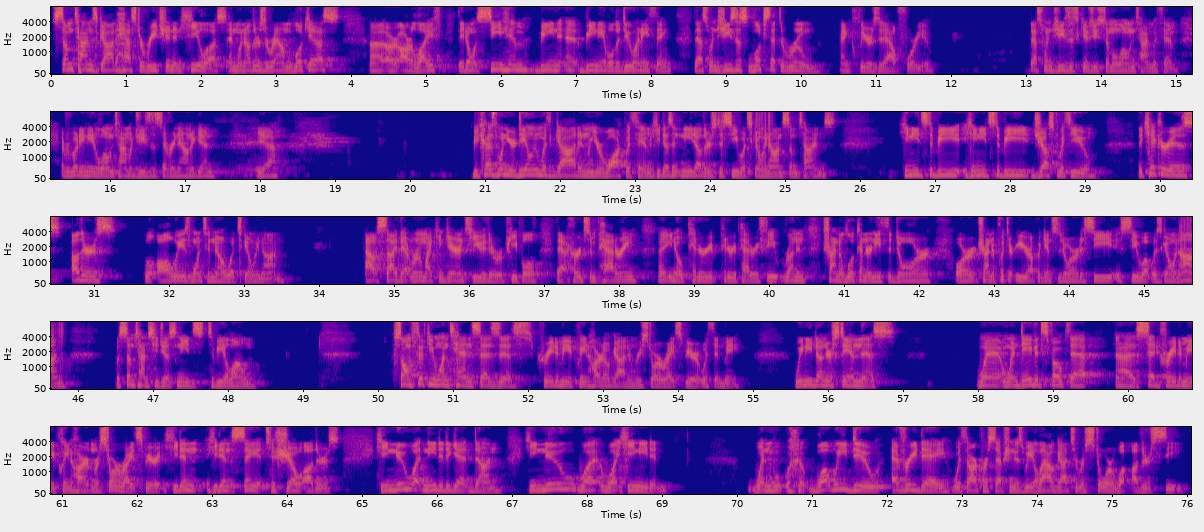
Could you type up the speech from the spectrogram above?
Sometimes God has to reach in and heal us. And when others around look at us, uh, or our life, they don't see him being, uh, being able to do anything. That's when Jesus looks at the room and clears it out for you. That's when Jesus gives you some alone time with him. Everybody need alone time with Jesus every now and again? Yeah. Because when you're dealing with God and when you walk with him, he doesn't need others to see what's going on sometimes. He needs to be, he needs to be just with you. The kicker is others will always want to know what's going on. Outside that room, I can guarantee you there were people that heard some pattering, uh, you know, pittery, pittery, pattery feet running, trying to look underneath the door or trying to put their ear up against the door to see, see what was going on. But sometimes he just needs to be alone. Psalm 51:10 says this, create in me a clean heart, O God, and restore a right spirit within me. We need to understand this. When, when David spoke that, uh, said, "Create in me a clean heart and restore a right spirit." He didn't. He didn't say it to show others. He knew what needed to get done. He knew what what he needed. When what we do every day with our perception is we allow God to restore what others see.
